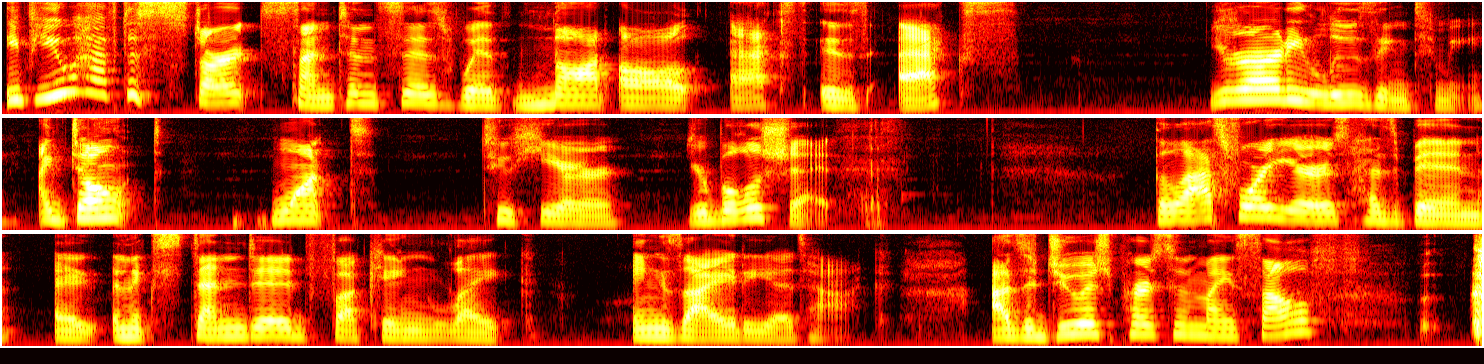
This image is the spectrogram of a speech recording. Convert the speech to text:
If you have to start sentences with not all X is X, you're already losing to me. I don't want to hear your bullshit the last four years has been a, an extended fucking like anxiety attack. As a Jewish person myself,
